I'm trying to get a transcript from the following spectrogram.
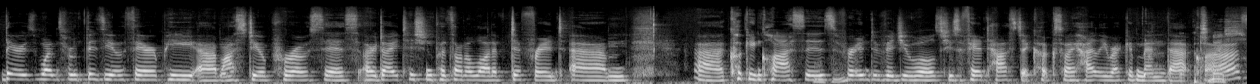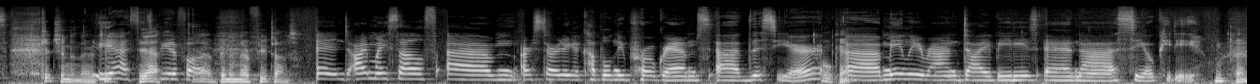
there's ones from physiotherapy, um, osteoporosis. Our dietitian puts on a lot of different um, uh, cooking classes Mm-hmm. for individuals. She's a fantastic cook, so I highly recommend that It's class. nice kitchen in there too. Yes, it's yeah. beautiful. Yeah, I've been in there a few times. And I myself um, are starting a couple new programs uh, this year, Okay. uh, mainly around diabetes and uh, COPD. Okay.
